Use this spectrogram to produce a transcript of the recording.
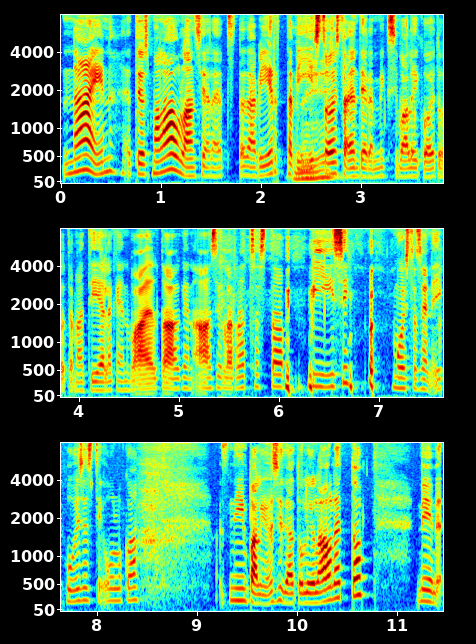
näin, että jos mä laulan siellä että tätä Virtta 15, niin. en tiedä miksi valikoituu tämä Tielken vaeltaaken aasilla ratsastaa biisi, muista sen ikuisesti ulkoa, niin paljon sitä tuli laulettua, niin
